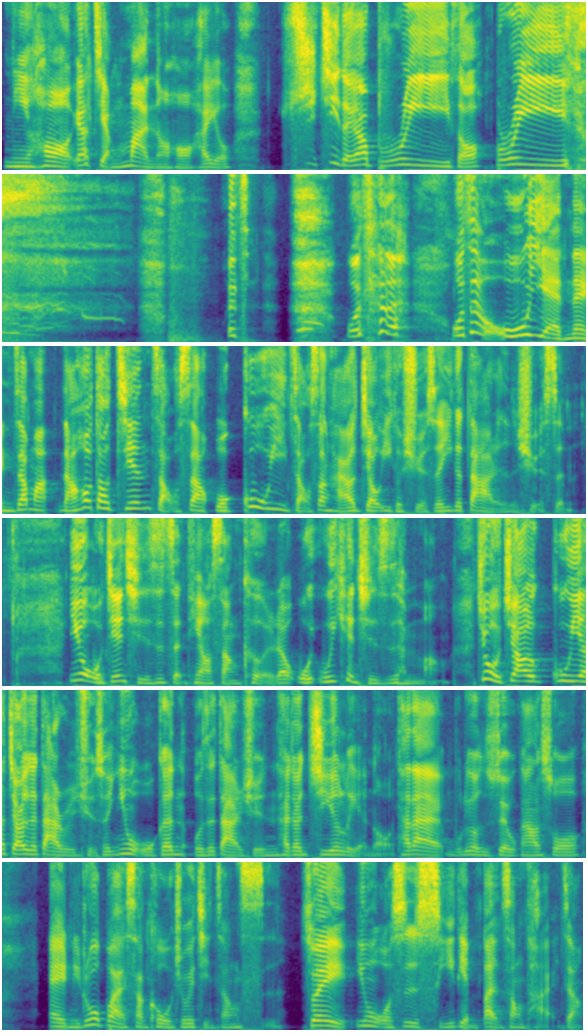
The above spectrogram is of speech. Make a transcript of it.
你哈要讲慢了哈，还有记记得要 breathe 哦，breathe。我真的我真无言呢，你知道吗？然后到今天早上，我故意早上还要教一个学生，一个大人的学生，因为我今天其实是整天要上课，然后我 weekend 其实是很忙，就我教故意要教一个大人学生，因为我跟我这大人学生他叫 Jillian 哦，他大概五六十岁，我跟他说，哎，你如果不来上课，我就会紧张死，所以因为我是十一点半上台这样。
